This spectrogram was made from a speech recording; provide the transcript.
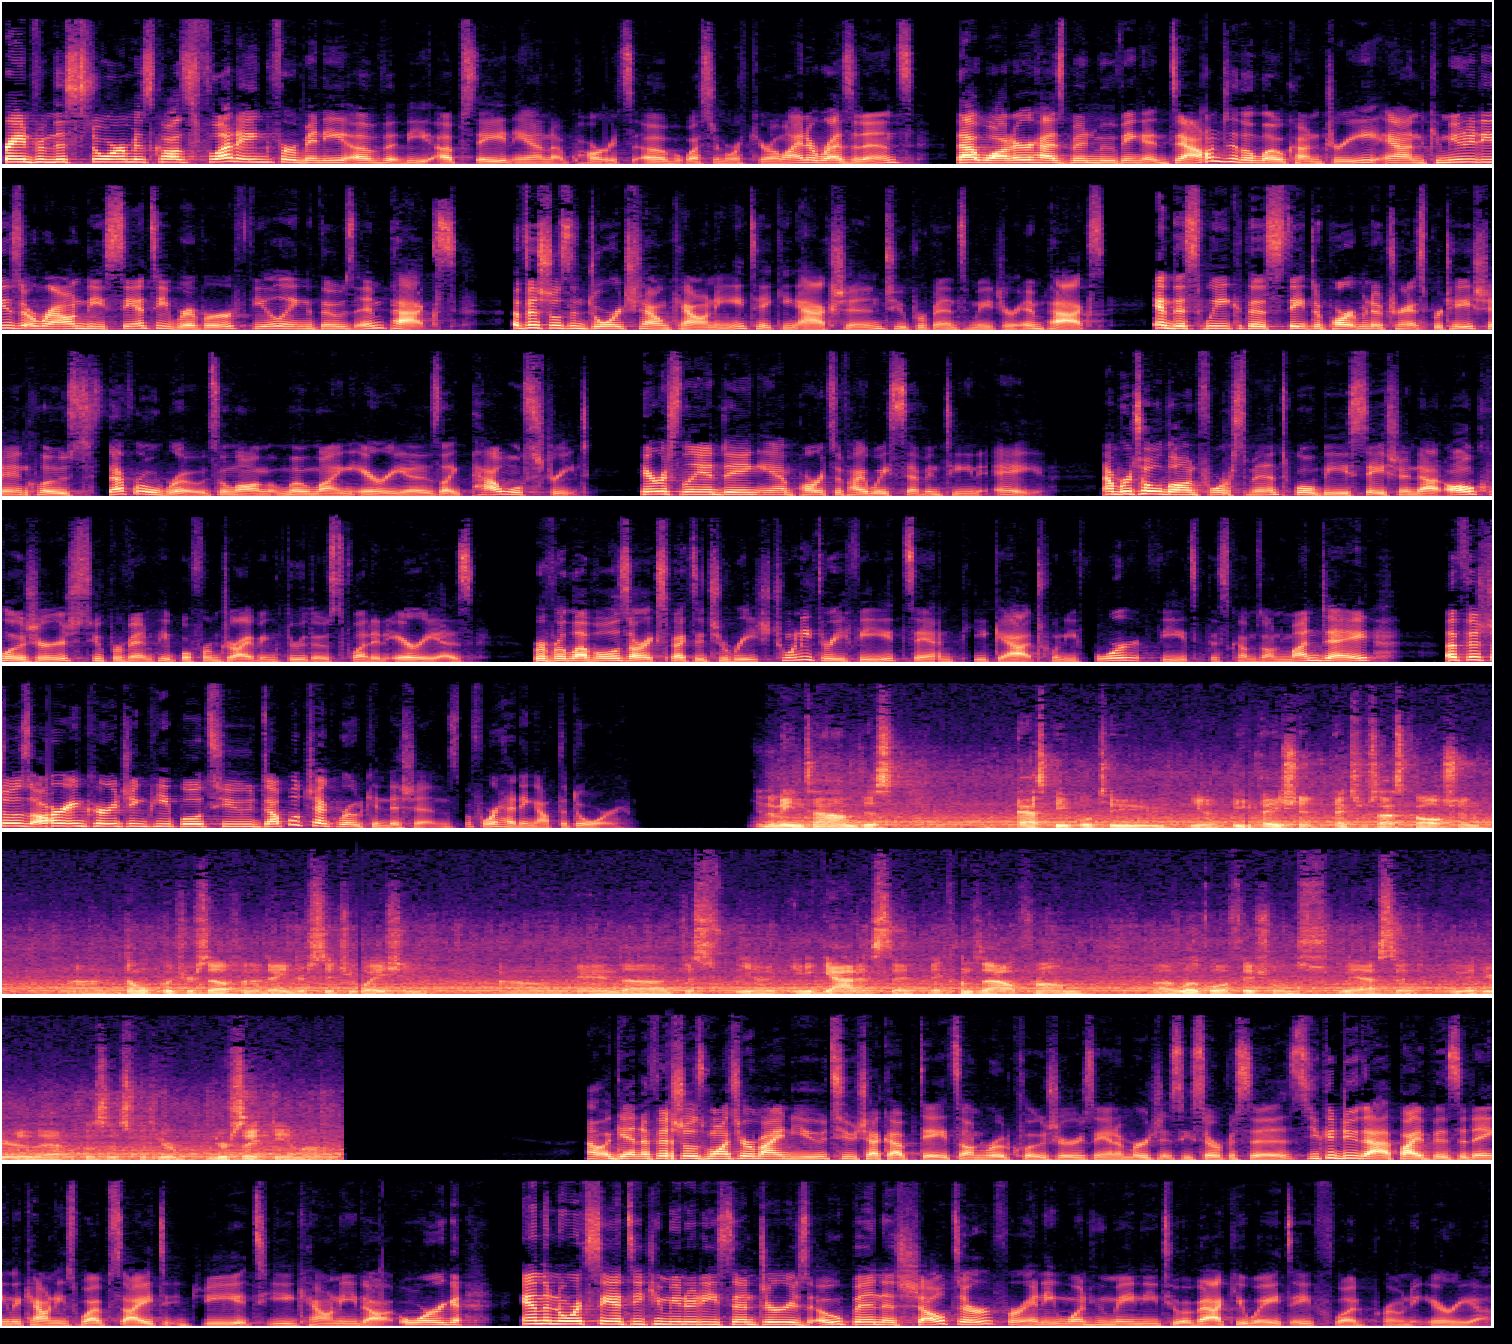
Rain from this storm has caused flooding for many of the upstate and parts of western North Carolina residents. That water has been moving down to the low country and communities around the Santee River feeling those impacts. Officials in Georgetown County taking action to prevent major impacts. And this week, the State Department of Transportation closed several roads along low-lying areas like Powell Street, Harris Landing, and parts of Highway 17A. And we're told law enforcement will be stationed at all closures to prevent people from driving through those flooded areas. River levels are expected to reach 23 feet and peak at 24 feet. This comes on Monday. Officials are encouraging people to double check road conditions before heading out the door. In the meantime, just ask people to, you know, be patient, exercise caution, uh, don't put yourself in a dangerous situation, um, and uh, just, you know, any guidance that, that comes out from uh, local officials, we ask that you adhere to that because it's with your, your safety in mind. Now, again, officials want to remind you to check updates on road closures and emergency services. You can do that by visiting the county's website, gtcounty.org. And the North Santee Community Center is open as shelter for anyone who may need to evacuate a flood prone area.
